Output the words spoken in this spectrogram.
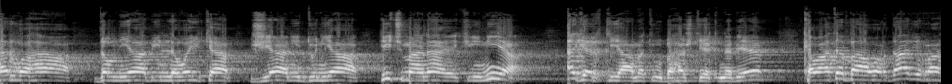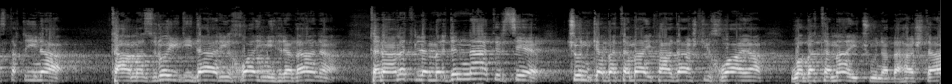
هەروەها دڵنیابین لەوەی کە ژیانی دنیا هیچ مانایەکی نییە ئەگەر قیامەت و بەهەشتێک نەبێ، کەواتە باوەڕداری ڕاستەقینە تامەزرۆی دیداری خوای میهرەبانە، تەنانەت لە مردن ناترسێ، چونکە بەتەمای پاداشتی خوایە و بەتەمای چوونە بەهەشتە؟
